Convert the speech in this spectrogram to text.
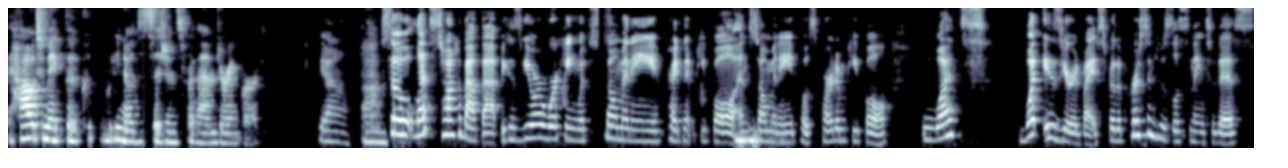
how to make the you know decisions for them during birth Yeah. Um, so let's talk about that because you're working with so many pregnant people mm-hmm. and so many postpartum people. What's what is your advice for the person who's listening to this,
